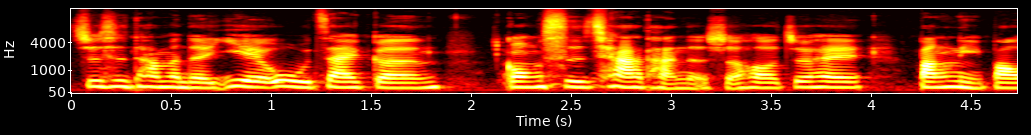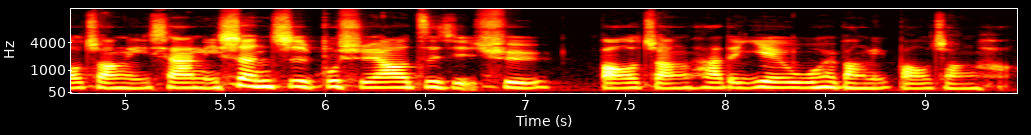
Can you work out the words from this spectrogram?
就是他们的业务在跟公司洽谈的时候，就会帮你包装一下，你甚至不需要自己去包装，他的业务会帮你包装好。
